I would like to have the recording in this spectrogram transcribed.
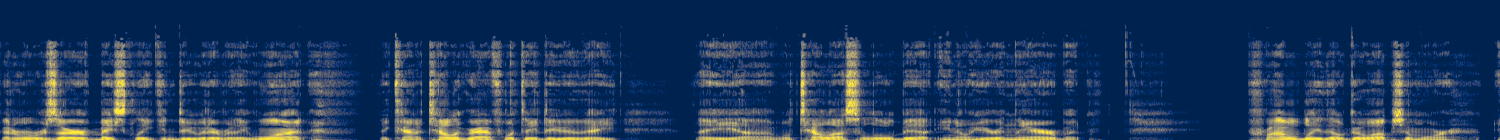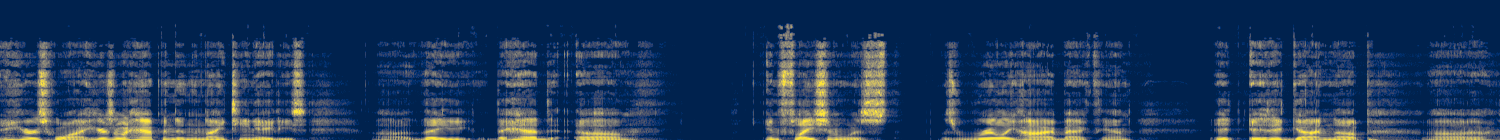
Federal Reserve basically can do whatever they want. They kind of telegraph what they do. They they uh, will tell us a little bit, you know, here and there, but probably they'll go up some more. And here's why. Here's what happened in the 1980s. Uh, they they had um, inflation was was really high back then. It it had gotten up uh,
